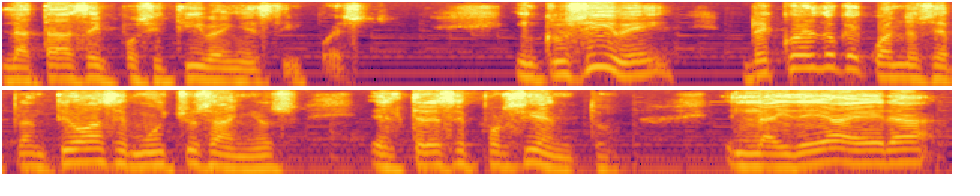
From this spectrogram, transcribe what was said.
la tasa impositiva en este impuesto. Inclusive, recuerdo que cuando se planteó hace muchos años el 13%, la idea era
